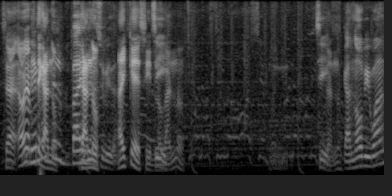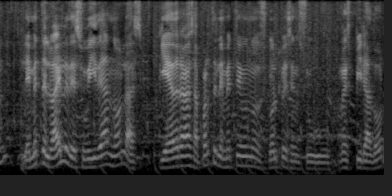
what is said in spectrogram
O sea, obviamente ganó. Ganó. Hay que decirlo, Sí. ganó. Sí, ganó. ganó, Obi-Wan. Le mete el baile de su vida, ¿no? Las piedras. Aparte, le mete unos golpes en su respirador.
